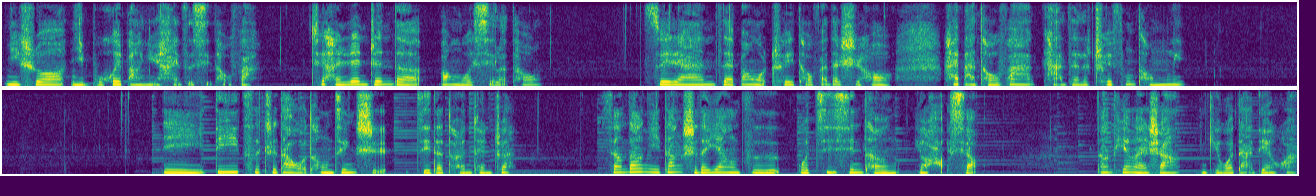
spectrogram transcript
你说你不会帮女孩子洗头发，却很认真的帮我洗了头。虽然在帮我吹头发的时候，还把头发卡在了吹风筒里。你第一次知道我痛经时，急得团团转。想到你当时的样子，我既心疼又好笑。当天晚上，你给我打电话，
